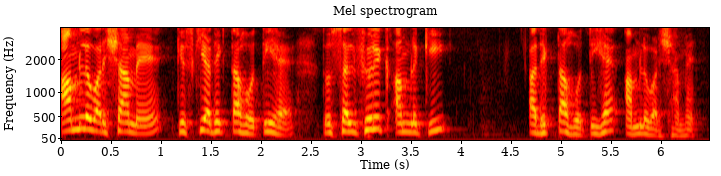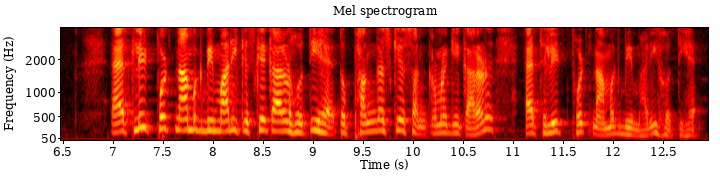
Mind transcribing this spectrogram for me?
अम्ल वर्षा में किसकी अधिकता होती है? तो सल्फ्यूरिक अम्ल की अधिकता होती है अम्ल वर्षा में। एथलीट फुट नामक बीमारी किसके कारण होती है? तो फंगस के संक्रमण के कारण एथलीट फुट नामक बीमारी होती है।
